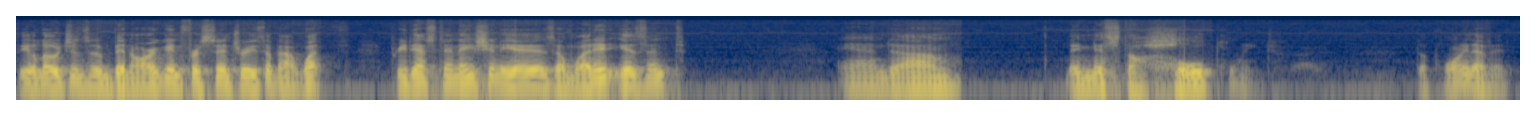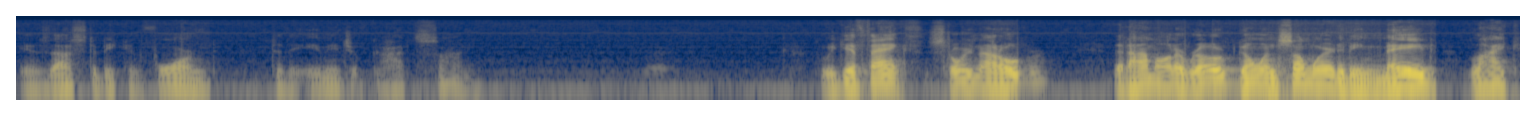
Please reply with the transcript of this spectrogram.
Theologians have been arguing for centuries about what predestination is and what it isn't. And um, they miss the whole point. The point of it is us to be conformed to the image of God's Son. We give thanks. The story's not over. That I'm on a road going somewhere to be made like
